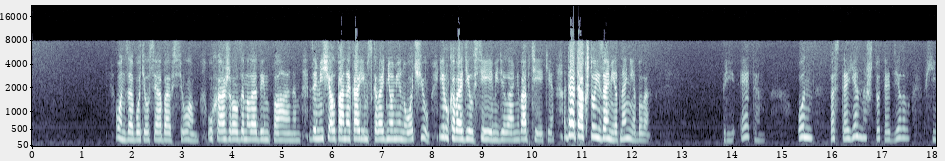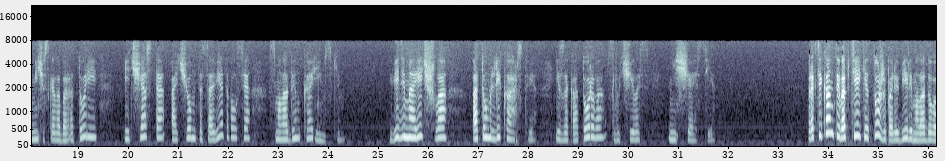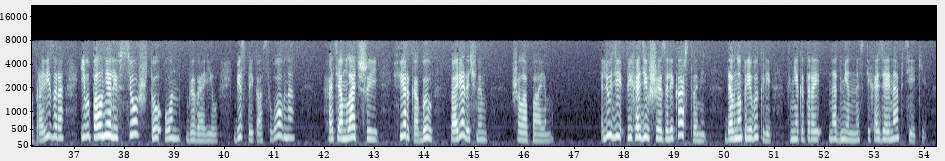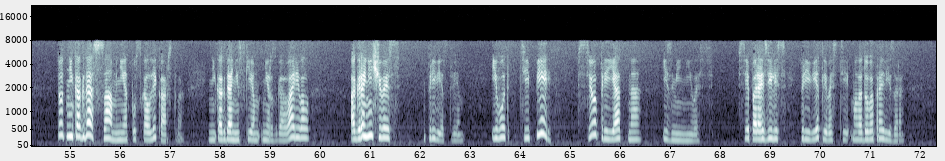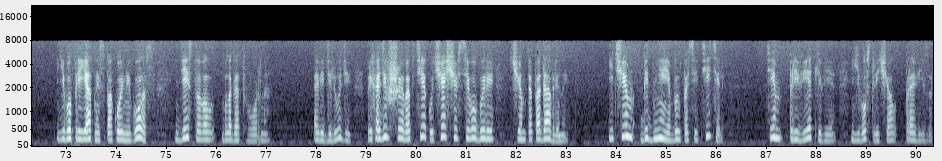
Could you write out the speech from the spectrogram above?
Он заботился обо всем, ухаживал за молодым паном, замещал пана Каримского днем и ночью и руководил всеми делами в аптеке, да так, что и заметно не было. При этом он постоянно что-то делал в химической лаборатории и часто о чем-то советовался с молодым Каримским. Видимо, речь шла о том лекарстве, из-за которого случилось несчастье. Практиканты в аптеке тоже полюбили молодого провизора и выполняли все, что он говорил, беспрекословно, хотя младший Ферка был порядочным шалопаем. Люди, приходившие за лекарствами, давно привыкли к некоторой надменности хозяина аптеки. Тот никогда сам не отпускал лекарства, никогда ни с кем не разговаривал, ограничиваясь приветствием. И вот теперь все приятно изменилось. Все поразились приветливости молодого провизора. Его приятный спокойный голос действовал благотворно. А ведь люди, приходившие в аптеку, чаще всего были чем-то подавлены. И чем беднее был посетитель, тем приветливее его встречал провизор.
